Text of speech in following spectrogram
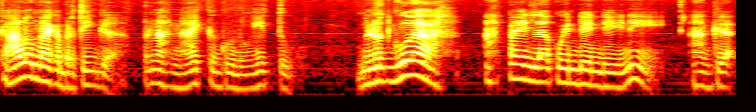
Kalau mereka bertiga pernah naik ke gunung itu. Menurut gua, apa yang dilakuin Dendi ini agak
